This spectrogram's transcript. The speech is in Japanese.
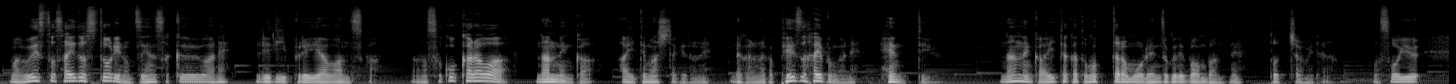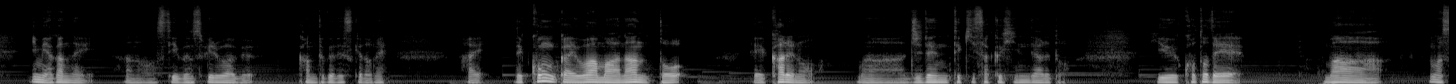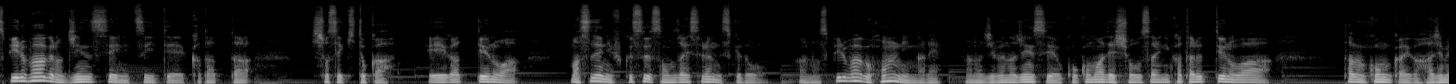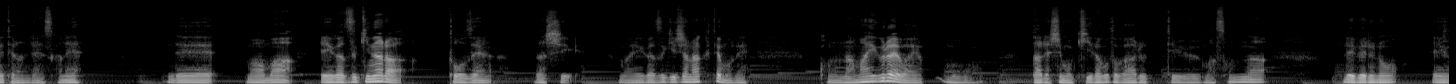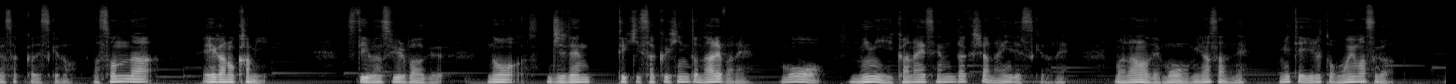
まあ、ウエストサイドストーリーの前作はね、レディープレイヤー1ですか？あの、そこからは何年か空いてましたけどね。だからなんかペース配分がね、変っていう。何年か空いたかと思ったらもう連続でバンバンね、撮っちゃうみたいな。まあ、そういう意味わかんない、あの、スティーブン・スピルバーグ監督ですけどね。はい。で、今回はまあなんと、えー彼の、まあ、自伝的作品であるということで、まあ、まあ、スピルバーグの人生について語った書籍とか映画っていうのは、まあ、すでに複数存在するんですけど、あの、スピルバーグ本人がね、あの、自分の人生をここまで詳細に語るっていうのは、多分今回が初めてなんじゃないですかね。で、まあまあ、映画好きなら当然だし、まあ映画好きじゃなくてもね、この名前ぐらいはもう誰しも聞いたことがあるっていう、まあそんなレベルの映画作家ですけど、まあ、そんな映画の神、スティーブン・スピルバーグの自伝的作品となればね、もう見に行かない選択肢はないですけどね。まあなのでもう皆さんね、見ていると思いますが、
